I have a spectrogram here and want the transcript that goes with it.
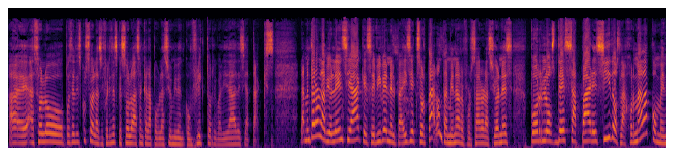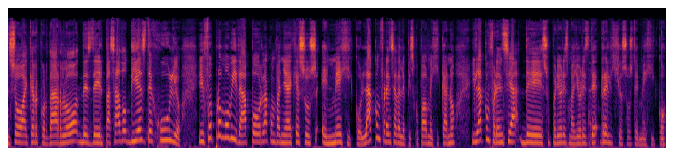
a, solo, pues el discurso de las diferencias que solo hacen que la población vive en conflictos, rivalidades y ataques. Lamentaron la violencia que se vive en el país y exhortaron también a reforzar oraciones por los desaparecidos. La jornada comenzó, hay que recordarlo, desde el pasado 10 de julio y fue promovida por la Compañía de Jesús en México, la Conferencia del Episcopado Mexicano y la Conferencia de Superiores Mayores de Religiosos de México.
